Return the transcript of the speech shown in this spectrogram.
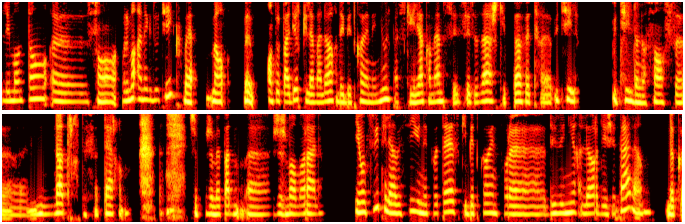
les montants euh, sont vraiment anecdotiques, mais, on ne peut pas dire que la valeur des bitcoins est nulle parce qu'il y a quand même ces, usages qui peuvent être euh, utiles. Utiles dans le sens euh, neutre de ce terme. je ne mets pas de jugement moral. Et ensuite, il y a aussi une hypothèse que Bitcoin pourrait devenir l'or digital. Donc,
